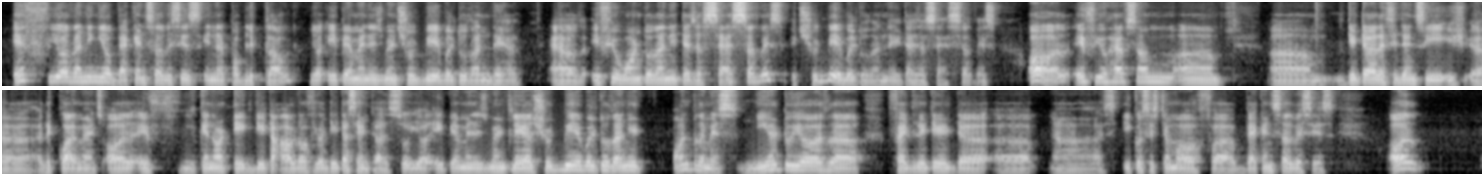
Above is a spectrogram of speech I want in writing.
if you are running your backend services in a public cloud, your API management should be able to run there. Uh, if you want to run it as a SaaS service, it should be able to run it as a SaaS service. Or if you have some um, um, data residency uh, requirements or if you cannot take data out of your data centers so your api management layer should be able to run it on premise near to your uh, federated uh, uh, uh ecosystem of uh, backend services. Or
